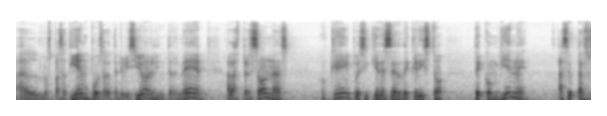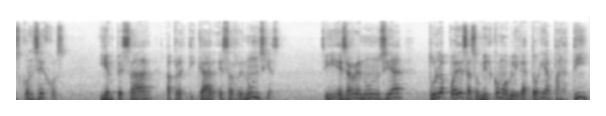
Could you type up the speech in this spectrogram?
a los pasatiempos, a la televisión, al internet, a las personas. Ok, pues si quieres ser de Cristo, te conviene aceptar sus consejos y empezar a practicar esas renuncias. ¿sí? Esa renuncia tú la puedes asumir como obligatoria para ti.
